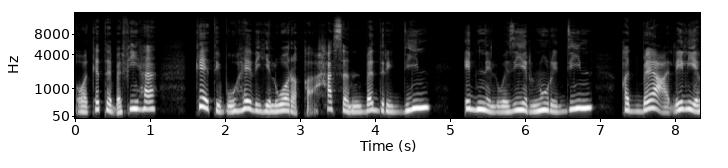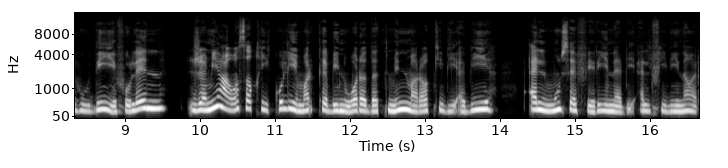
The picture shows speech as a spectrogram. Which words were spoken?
وكتب فيها كاتب هذه الورقة حسن بدر الدين ابن الوزير نور الدين قد باع لليهودي فلان جميع وسق كل مركب وردت من مراكب أبيه المسافرين بألف دينار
